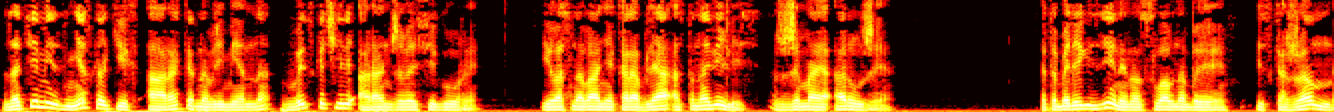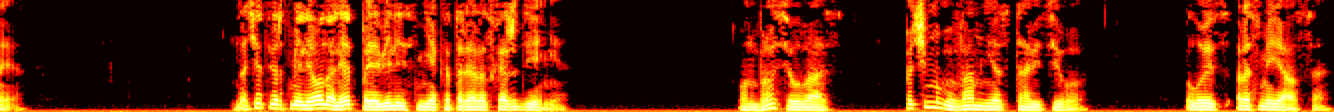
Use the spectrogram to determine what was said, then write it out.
Затем из нескольких арок одновременно выскочили оранжевые фигуры, и у основания корабля остановились, сжимая оружие. Это были гзины, но словно бы искаженные. За четверть миллиона лет появились некоторые расхождения. Он бросил вас. Почему бы вам не оставить его? Луис рассмеялся.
